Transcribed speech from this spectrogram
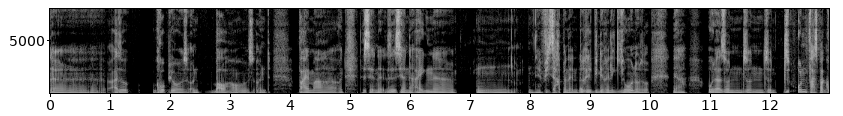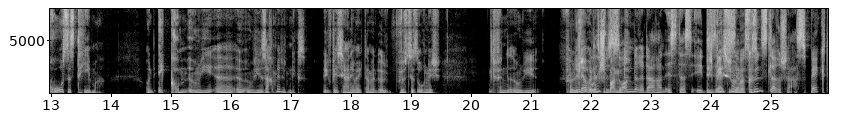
äh, also Gropius und Bauhaus und Weimar und das ist ja eine, das ist ja eine eigene ja, wie sagt man denn, wie eine Religion oder so, ja, oder so ein, so ein, so ein unfassbar großes Thema. Und ich komme irgendwie, äh, irgendwie sagt mir das nichts. Ich weiß ja nicht, was ich damit, ich wüsste jetzt auch nicht, ich finde irgendwie völlig Ich glaube, das unspannend. Besondere daran ist, dass eh dieser, schon, dieser das- künstlerische Aspekt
